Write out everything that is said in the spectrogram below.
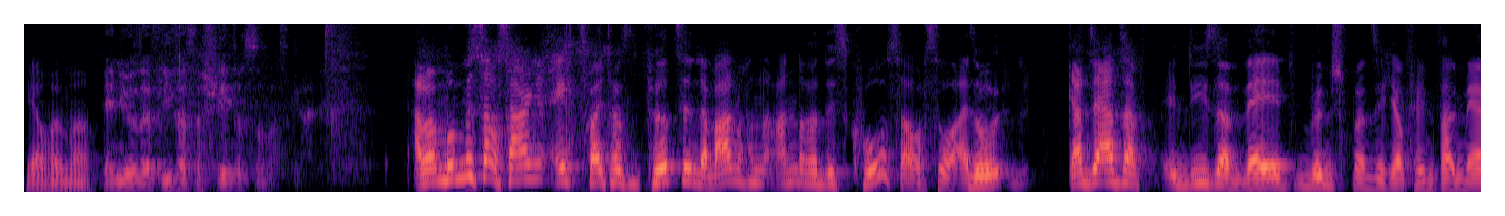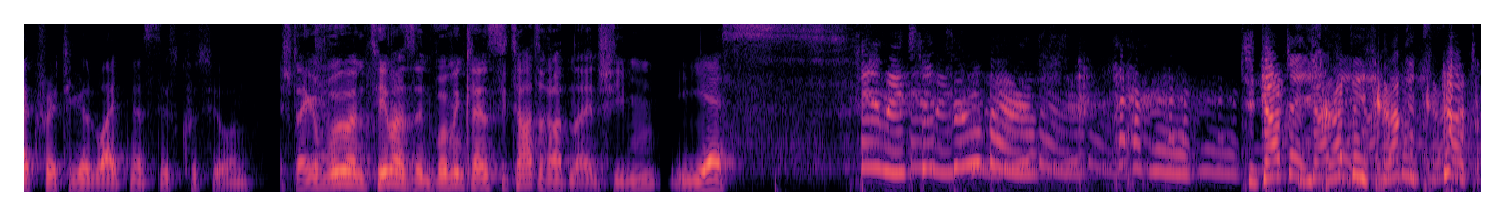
wie auch immer. Jan Josef Liefers versteht doch sowas gar nicht. Aber man muss auch sagen, echt 2014, da war noch ein anderer Diskurs auch so. Also ganz ernsthaft, in dieser Welt wünscht man sich auf jeden Fall mehr Critical Whiteness Diskussion. Steiger, wo wir beim Thema sind, wollen wir ein kleines Zitateraten einschieben? Yes. Zitate, ich rate, ich rate, Zitat.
